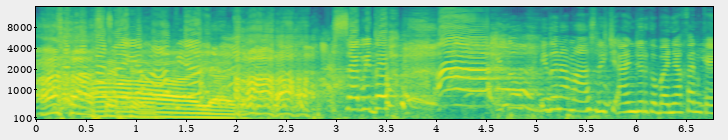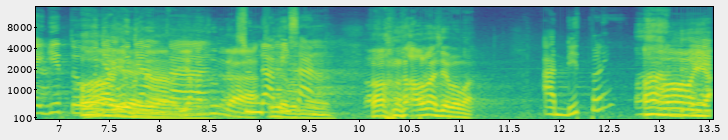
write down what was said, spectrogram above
Ah, Ah iya. iya. Asep itu. Ah, itu itu nama Cianjur kebanyakan kayak gitu. Oh, Jangan iya, ujang iya. kan. Iya kan Sunda. Sunda Iya, pisan. Oh, Alma siapa, Mak? Adit paling. Oh iya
